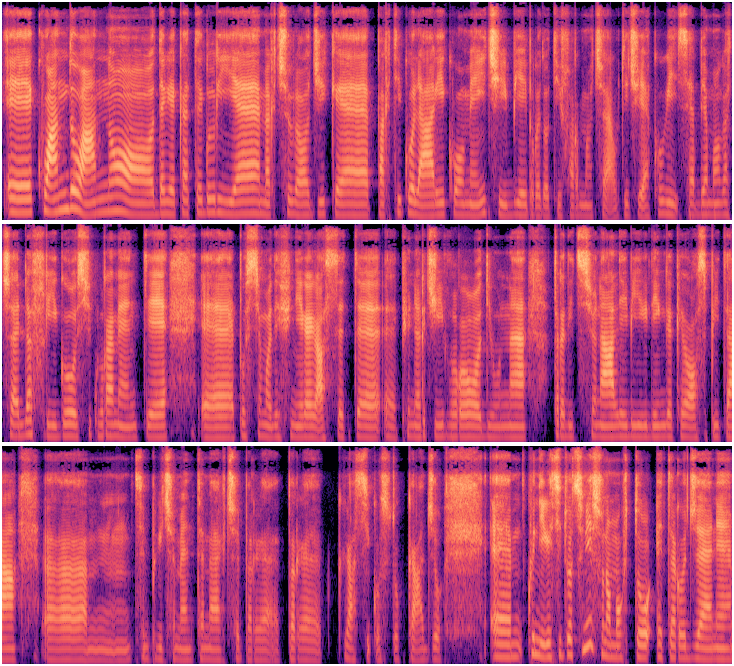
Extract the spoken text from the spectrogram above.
ehm, quando hanno delle categorie merceologiche particolari come i cibi e i prodotti farmaceutici. Ecco lì se abbiamo la cella frigo sicuramente, ehm, possiamo definire l'asset, ehm, più energivoro di un tradizionale building che ospita, ehm, semplicemente merce per per classico stoccaggio. Ehm, quindi le situazioni sono molto eterogenee.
